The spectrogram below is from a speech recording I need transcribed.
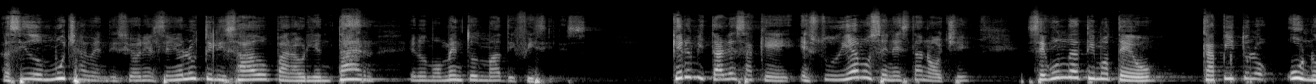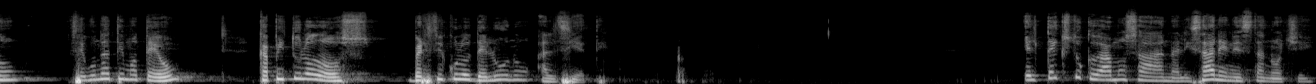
Ha sido mucha bendición y el Señor lo ha utilizado para orientar en los momentos más difíciles. Quiero invitarles a que estudiemos en esta noche 2 Timoteo capítulo 1, 2 Timoteo capítulo 2, versículos del 1 al 7. El texto que vamos a analizar en esta noche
